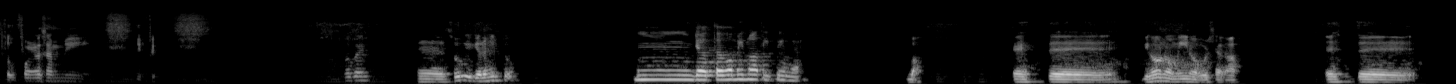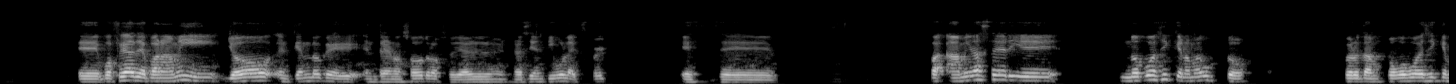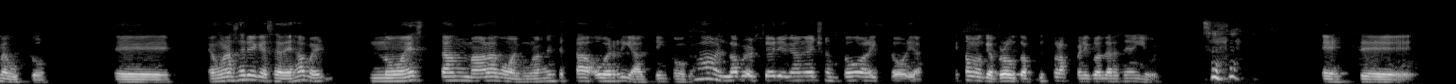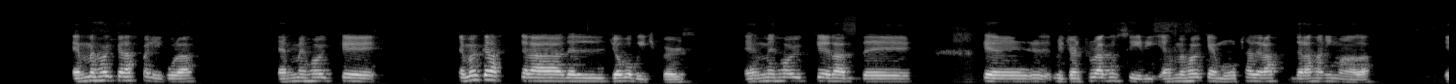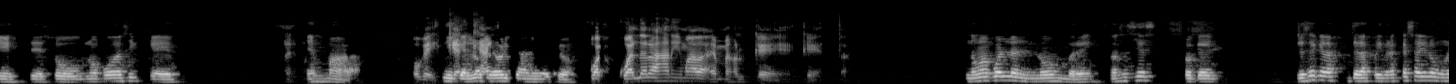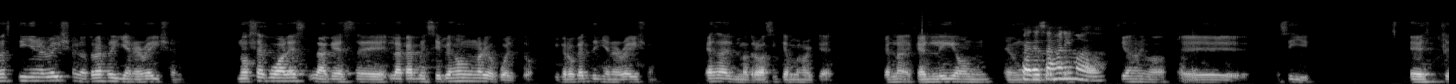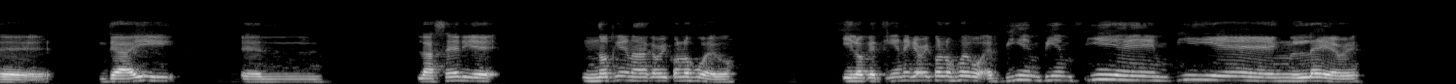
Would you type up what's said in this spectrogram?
so far ese es mi, mi Ok. Eh, Suki, ¿quieres ir tú? Mm, yo te domino a ti primero. Va. Este, dijo nomino por si acaso. Este, eh, pues fíjate, para mí, yo entiendo que entre nosotros soy el Resident Evil expert. Este, a mí la serie, no puedo decir que no me gustó, pero tampoco puedo decir que me gustó. Eh, es una serie que se deja ver, no es tan mala como alguna gente está overreacting, como que, ah, es la peor serie que han hecho en toda la historia. Es como que, bro, ¿tú has visto las películas de Resident Evil? este, es mejor que las películas, es mejor que, es mejor que la, que la del Jogo Beachverse, es mejor que las de que Return to Raccoon City, es mejor que muchas de las, de las animadas. Este, so, no puedo decir que es mala ¿Cuál, de las animadas es mejor que, esta? No me acuerdo el nombre. No sé si es porque yo sé que de las primeras que salieron, una es D-Generation y la otra es Regeneration. No sé cuál es la que se, la que al principio es un aeropuerto. Y creo que es D-Generation. Esa me atrevo a decir que es mejor que, es la, que es Leon. En Pero esa es animada. Sí, es animada. Eh, sí. Este, de ahí, el, la serie no tiene nada que ver con los juegos. Y lo que tiene que ver con los juegos es bien, bien, bien, bien leve.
